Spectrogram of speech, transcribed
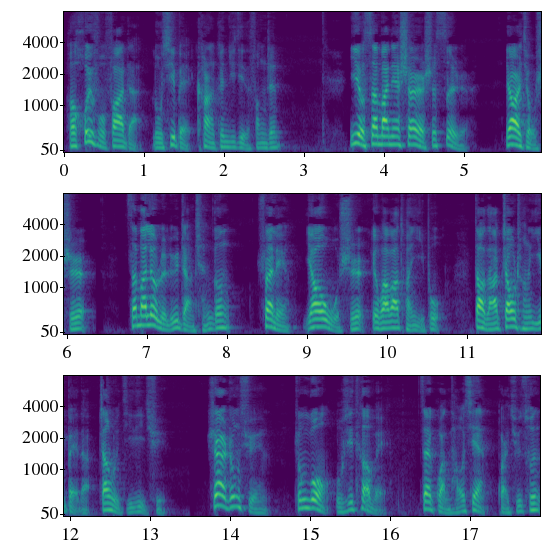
和恢复发展鲁西北抗日根据地的方针。一九三八年十二月十四日，幺二九师三八六旅旅长陈赓率领幺五师六八八团一部到达昭城以北的张鲁集地区。十二中旬，中共鲁西特委在馆陶县拐渠村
